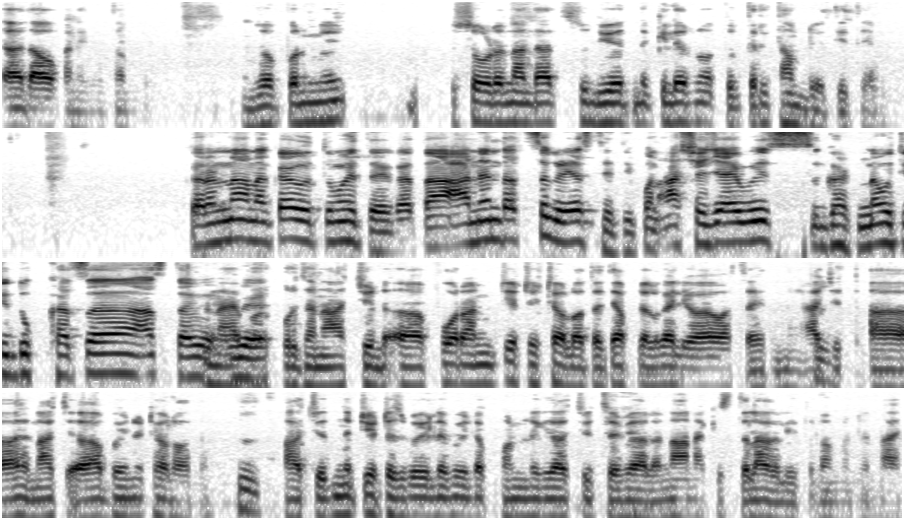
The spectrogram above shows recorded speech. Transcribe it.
दवाखान्यात थांबले जो पण मी सोडनादात सुदियोत क्लिअर नव्हतो तरी थांबले होते ते. कारण नाना काय होतं माहीत आहे का आता आनंदात सगळे असते ती पण अशा ज्यावेळेस घटना होती दुःखाचं असतं नाही वेळ. भरपूर जण आजची पोरांनी टेटस ठेवला होता ते आपल्याला गाली वाचता येत नाही. अजित आबाईने ठेवला होता. हम्म. अच्युतनं टेटस बैला बैला फोन लगेच अच्युतचा बी आला. नाना किस्त लागली तुला? म्हटलं नाही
